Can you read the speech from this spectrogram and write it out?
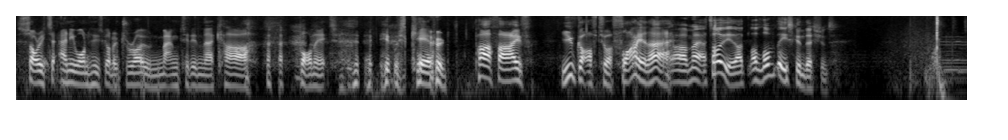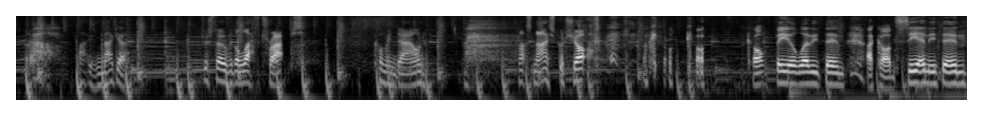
Sorry to anyone who's got a drone mounted in their car bonnet. it was Kieran. Par five, You've got off to a flyer there. Oh mate, I tell you, I, I love these conditions. That is mega. Just over the left traps, coming down. That's nice, good shot. I can't, can't, can't feel anything. I can't see anything.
